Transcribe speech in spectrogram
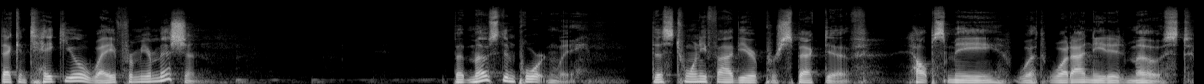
that can take you away from your mission. But most importantly, this 25 year perspective helps me with what I needed most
